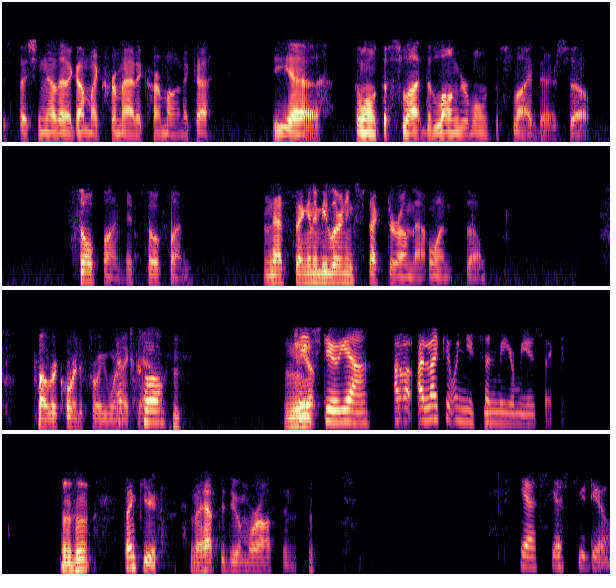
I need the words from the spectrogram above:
especially now that I got my chromatic harmonica, the uh, the one with the slide, the longer one with the slide there. So, so fun! It's so fun, and that's I'm going to be learning Spectre on that one. So, I'll record it for you when that's I can. Cool. Please yep. do, yeah. I, I like it when you send me your music. Mhm. Thank you. And I have to do it more often. yes, yes, you do.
